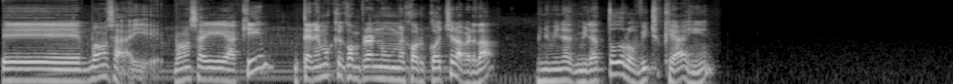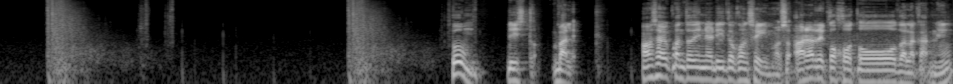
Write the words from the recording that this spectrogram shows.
Eh, vamos a ir. Vamos a ir aquí. Tenemos que comprar un mejor coche, la verdad. Mira, mira, mira todos los bichos que hay, ¿eh? ¡Pum! Listo, vale. Vamos a ver cuánto dinerito conseguimos. Ahora recojo toda la carne, ¿eh?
